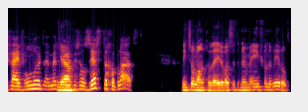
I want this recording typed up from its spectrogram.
500 en Medvedev Ja. is al 60 geplaatst. Niet zo lang geleden was het de nummer 1 van de wereld.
